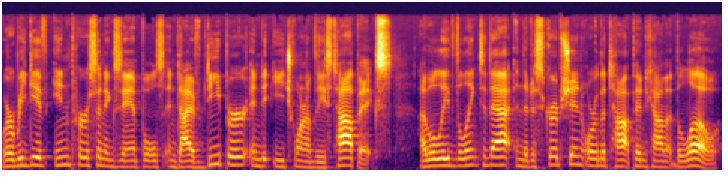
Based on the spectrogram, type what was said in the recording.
where we give in-person examples and dive deeper into each one of these topics. I will leave the link to that in the description or the top pinned comment below.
